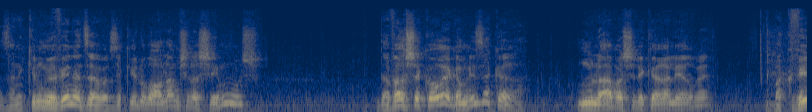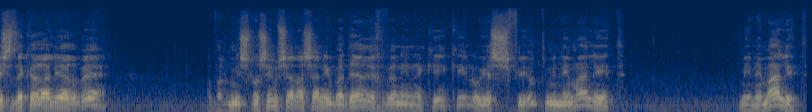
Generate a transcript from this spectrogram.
אז אני כאילו מבין את זה, אבל זה כאילו בעולם של השימוש, דבר שקורה, גם לי זה קרה. מול אבא שלי קרה לי הרבה. בכביש זה קרה לי הרבה. אבל משלושים שנה שאני בדרך ואני נקי, כאילו, יש שפיות מינימלית, מינימלית,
